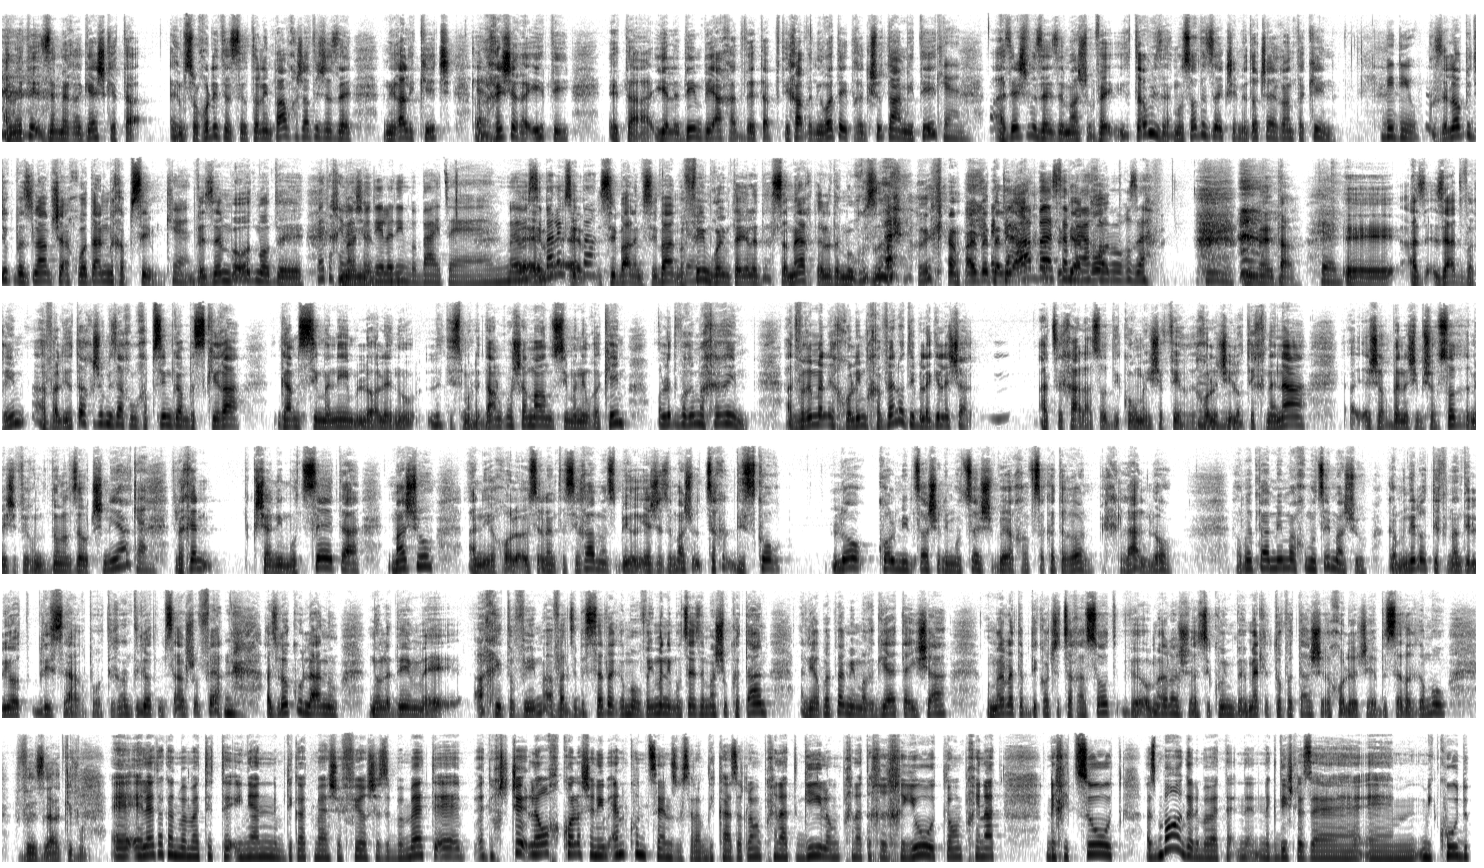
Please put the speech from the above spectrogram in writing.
האמת היא, זה מרגש, כי אתה... הן שולחות לי את הסרטונים, פעם חשבתי שזה נראה לי קיץ', כן. אבל אחרי שראיתי את הילדים ביחד ואת הפתיחה, ואני רואה את ההתרגשות האמיתית, כן. אז יש בזה איזה משהו, ויותר מזה, הן עושות את זה כשהן יודעות שההיריון תקין. בדיוק. זה לא בדיוק בזלם שאנחנו עדיין מחפשים. כן. וזה מאוד מאוד אה, בטח אם יש עוד ילדים בבית, זה סיבה אה, למסיבה. אה, סיבה למסיבה, הם כן. עפים, רואים את הילד השמח, את הילד המאוכזב. את? האבא השמח. המאוכזב. זה נהדר. כן. אה, אז זה הדברים, אבל יותר חשוב מזה, אנחנו מחפשים גם בסקירה, גם סימנים, לא עלינו לתסמונת דאון, כמו שאמרנו, סימנים רכים, או לדברים אחרים. הדברים האלה יכולים לכוון אותי ולהגיד לאישה, את צריכה לעשות דיקור מי שפיר. יכול להיות שהיא לא תכננה, יש הרבה נשים שעושות את המי שפיר, נדון על זה עוד שנייה. כן. ולכן, כשאני מוצא את המשהו, אני יכול, עושה להם את השיחה ומסביר, יש איזה משהו, צריך לזכור, לא כל ממצא שאני מוצא שווה ערך הפסקת הריון, בכלל לא. הרבה פעמים אנחנו מוצאים משהו. גם אני לא תכננתי להיות בלי שיער פה, תכננתי להיות עם שיער שופע. אז לא כולנו נולדים אה, הכי טובים, אבל זה בסדר גמור. ואם אני מוצא איזה משהו קטן, אני הרבה פעמים מרגיע את האישה, אומר לה את הבדיקות שצריך לעשות, ואומר לה שהסיכויים באמת לטובתה, שיכול להיות שיהיה בסדר גמור, וזה הכיוון. אה, העלית כאן באמת את עניין בדיקת מי השפיר, שזה באמת, אה, אני חושבת שלאורך כל השנים אין קונצנזוס על הבדיקה הזאת, לא מבחינת גיל, לא מבחינת הכרחיות, לא מבחינת נחיצות. אז בואו רגע באמת נקדיש לזה אה, מיקוד.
